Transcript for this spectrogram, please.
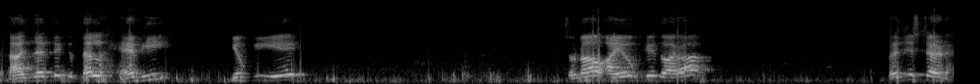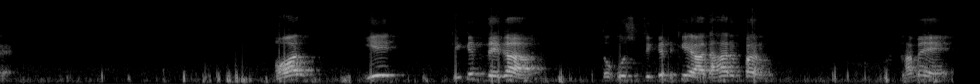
राजनीतिक दल है भी, क्योंकि ये चुनाव आयोग के द्वारा रजिस्टर्ड है। और ये टिकट देगा तो उस टिकट के आधार पर हमें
